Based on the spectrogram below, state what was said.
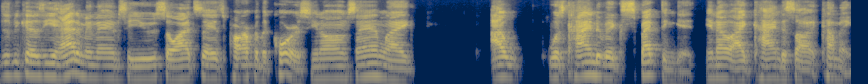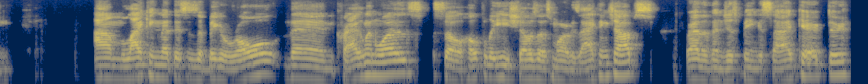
just because he had him in the MCU. So I'd say it's par for the course. You know what I'm saying? Like, I was kind of expecting it. You know, I kind of saw it coming. I'm liking that this is a bigger role than Kraglin was. So hopefully he shows us more of his acting chops rather than just being a side character.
